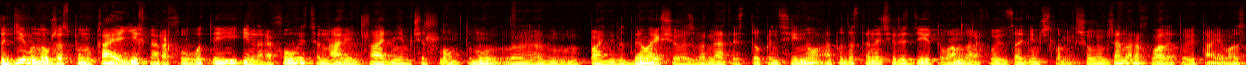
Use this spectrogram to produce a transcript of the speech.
тоді воно вже спонукає їх нараховувати її і нараховується навіть заднім числом. Тому, ем, пані Людмила, якщо ви звернетесь до пенсійного, а подасте не через дію, то вам нарахують заднім числом. Якщо ви вже нарахували, то вітаю вас.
